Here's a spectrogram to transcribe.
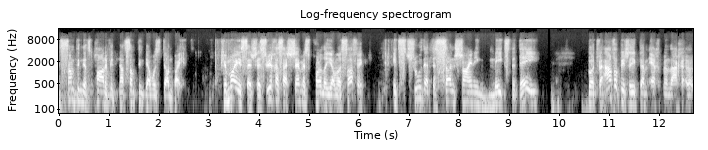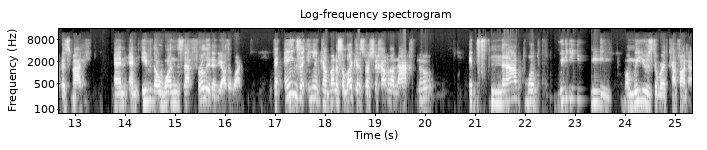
something that's part of it, not something that was done by it. It's true that the sun shining makes the day, but and and even though one's not earlier than the other one. It's not what we mean when we use the word kavana.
